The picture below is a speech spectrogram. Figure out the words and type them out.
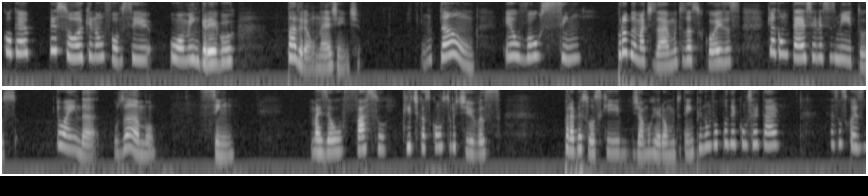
qualquer pessoa que não fosse o homem grego padrão, né, gente? Então, eu vou sim problematizar muitas das coisas que acontecem nesses mitos. Eu ainda os amo? Sim. Mas eu faço críticas construtivas para pessoas que já morreram há muito tempo e não vão poder consertar essas coisas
